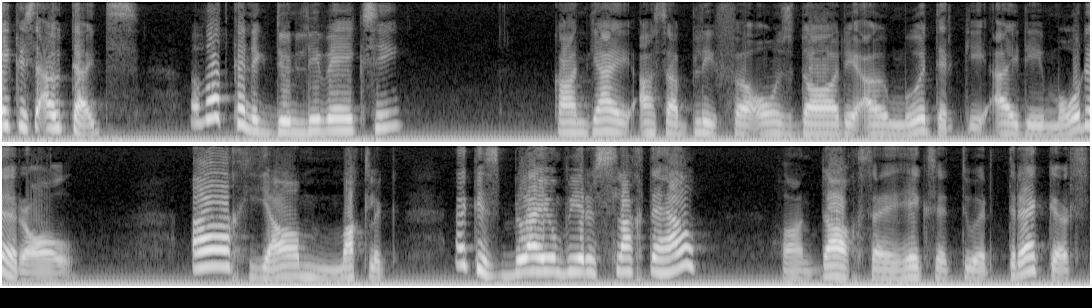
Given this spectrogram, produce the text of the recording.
ek is oudheids. Wat kan ek doen, liewe heksie? Kan jy asjeblief vir ons daar die ou motorkie uit die modder haal? Ach ja, makkelijk, ek is bly om weer een slag te help. Vandag sy hekse toer trekkers,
